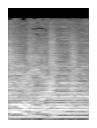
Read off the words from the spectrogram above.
Mysteria.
